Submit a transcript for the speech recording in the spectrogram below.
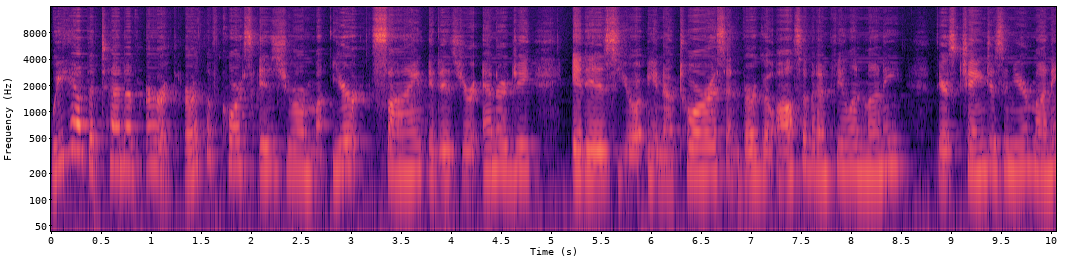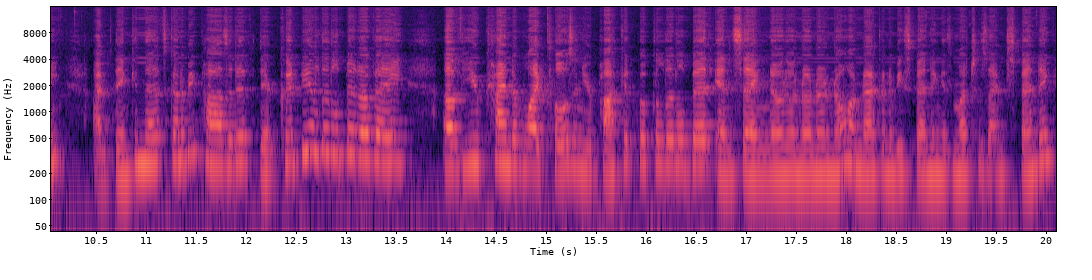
We have the Ten of Earth. Earth, of course, is your your sign. It is your energy. It is your, you know, Taurus and Virgo also, but I'm feeling money. There's changes in your money. I'm thinking that it's going to be positive. There could be a little bit of a, of you kind of like closing your pocketbook a little bit and saying, no, no, no, no, no, I'm not going to be spending as much as I'm spending.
